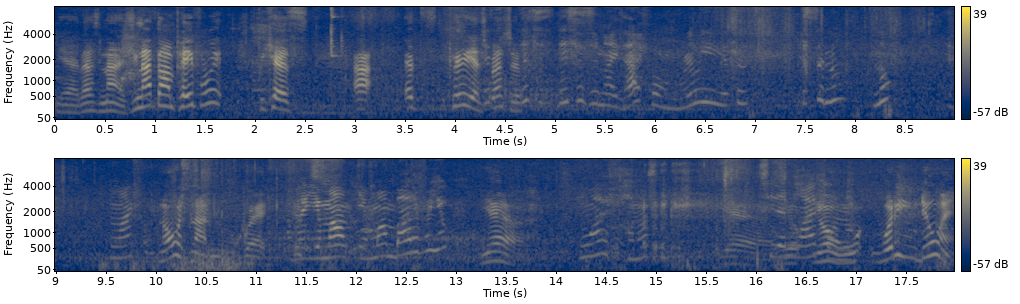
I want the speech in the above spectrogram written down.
Yeah, that's nice. You're not gonna pay for it because uh, it's pretty expensive. this is this is a nice iPhone. Really? It's a it's a new no new iPhone. No, it's not new, but Wait, your mom your mom bought it for you? yeah, New iPhone. That's yeah. See that yo, new yo, wh- what are you doing?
